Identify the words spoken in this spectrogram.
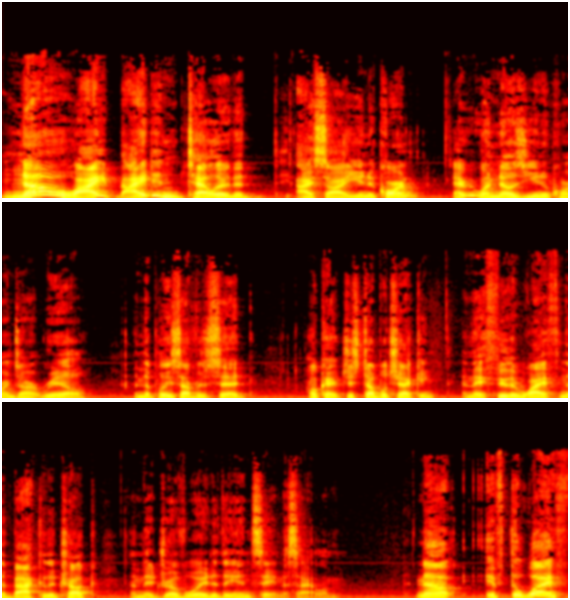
no, I, I didn't tell her that I saw a unicorn. Everyone knows unicorns aren't real. And the police officer said, Okay, just double checking. And they threw their wife in the back of the truck and they drove away to the insane asylum. Now, if the wife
